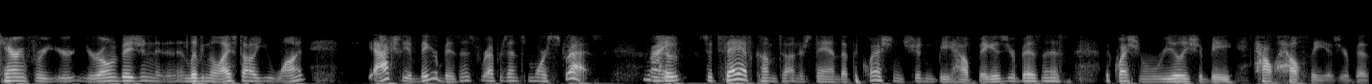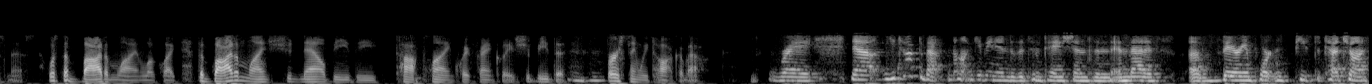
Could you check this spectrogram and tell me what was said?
caring for your your own vision and, and living the lifestyle you want, actually a bigger business represents more stress. Right. So, so today I've come to understand that the question shouldn't be how big is your business. The question really should be how healthy is your business. What's the bottom line look like? The bottom line should now be the top line. Quite frankly, it should be the mm-hmm. first thing we talk about. Right. Now, you talked about not giving in to the temptations, and, and that is a very important piece to touch on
